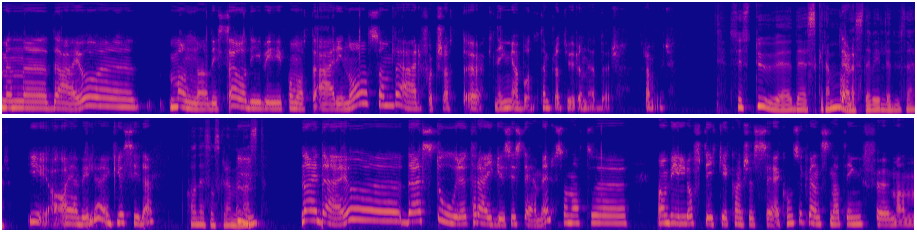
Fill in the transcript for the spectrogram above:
Men eh, det er jo eh, mange av disse, og de vi på en måte er i nå, som det er fortsatt økning av både temperatur og nedbør framover. Syns du det er skremmende, det, det. det bildet du ser? Ja, jeg vil jo egentlig si det. Hva er det som skremmer mest? Mm. Nei, det er jo det er store, treige systemer. Sånn at uh, man vil ofte ikke kanskje se konsekvensen av ting før man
